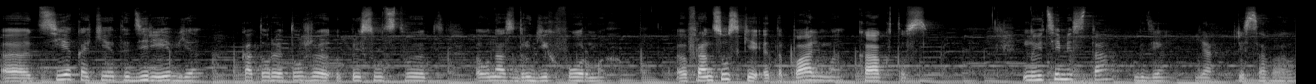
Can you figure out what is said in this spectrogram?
э, те какие-то деревья, которые тоже присутствуют у нас в других формах. Э, французские – это пальма, кактус. Ну и те места, где я рисовала.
